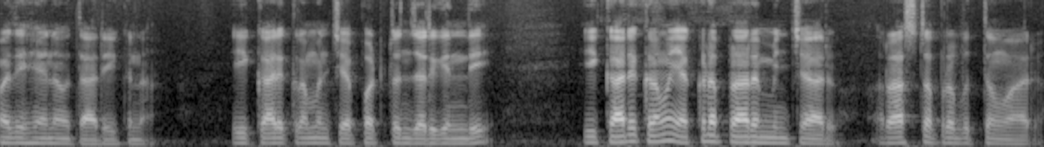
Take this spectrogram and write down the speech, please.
పదిహేనవ తారీఖున ఈ కార్యక్రమం చేపట్టడం జరిగింది. ఈ కార్యక్రమం ఎక్కడ ప్రారంభించారు? రాష్ట్ర ప్రభుత్వం వారు.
